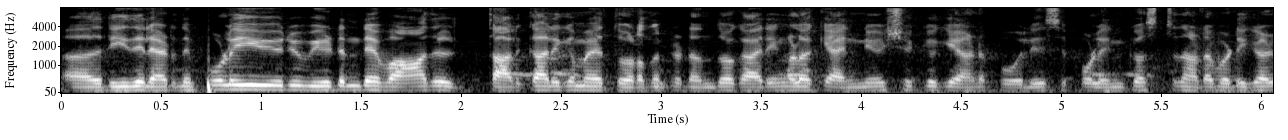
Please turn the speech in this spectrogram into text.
ആ, രീതിയിലായിരുന്നു. ഇപ്പോൾ ഈ ഒരു വീടിന്റെ വാതിൽ താൽക്കാലികമായി തുറന്നിട്ടുണ്ട്. എന്തോ കാര്യങ്ങളൊക്കെ അന്വേഷിക്കുകയാണ് പോലീസ്. ഇപ്പോൾ ഇൻക്വസ്റ്റ് നടപടികൾ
